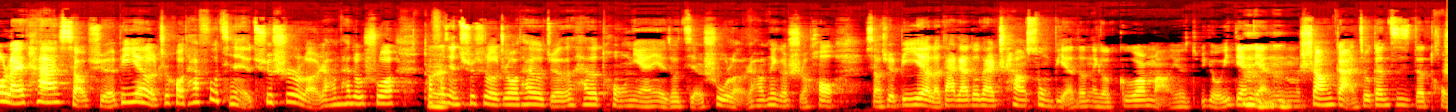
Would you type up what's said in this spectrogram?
后来他小学毕业了之后，他父亲也去世了，然后他就说，他父亲去世了之后，他就觉得他的童年也就结束了。然后那个时候小学毕业了，大家都在唱送别的那个歌嘛，有有一点点伤感，就跟自己的童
